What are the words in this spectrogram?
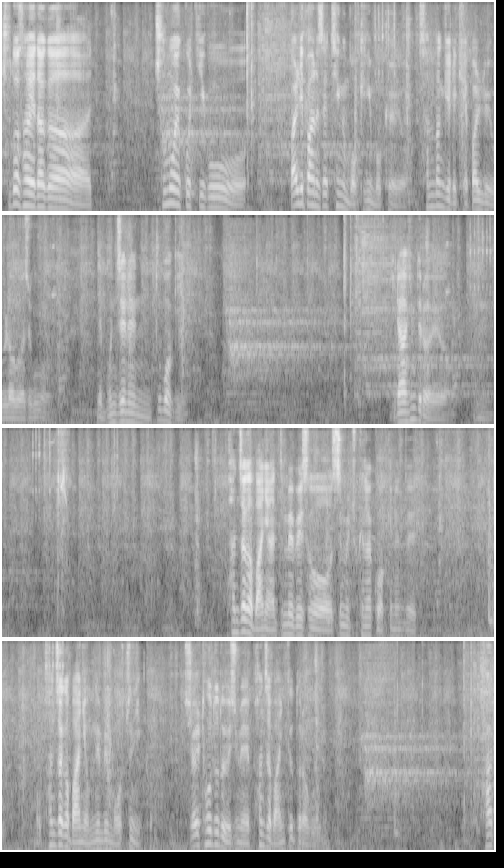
추더사에다가 추모의 꽃 끼고 빨리 빠는 세팅은 먹히긴 먹혀요. 3단계를 개빨리 올라가가지고. 근데 문제는 뚜벅이. 일하기 힘들어요. 음. 판자가 많이 안 뜬 맵에서 쓰면 좋긴 할 것 같긴 한데 뭐 판자가 많이 없는 맵은 없으니까. 쉘토드도 요즘에 판자 많이 뜨더라고요. 핫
